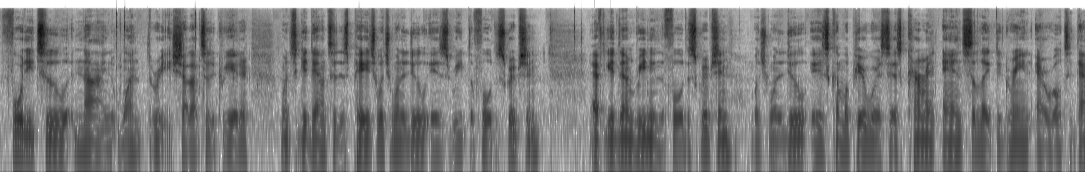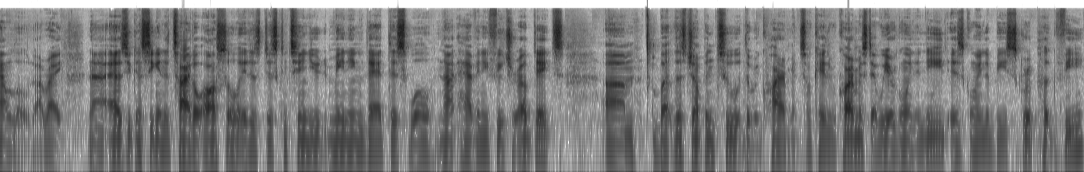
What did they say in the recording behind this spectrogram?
42913. Shout out to the creator. Once you get down to this page, what you want to do is read the full description. After you get done reading the full description, what you want to do is come up here where it says current and select the green arrow to download. All right. Now, as you can see in the title, also it is discontinued, meaning that this will not have any future updates. Um, but let's jump into the requirements. Okay, the requirements that we are going to need is going to be script hook V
